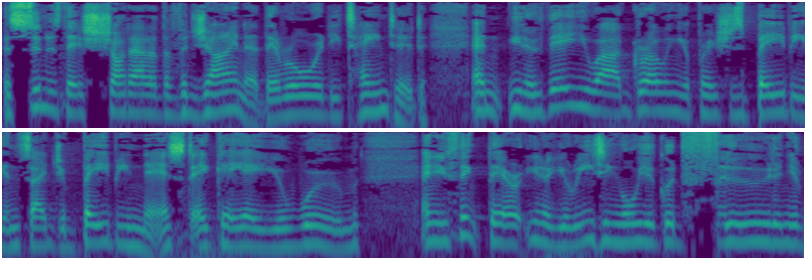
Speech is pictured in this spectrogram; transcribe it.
As soon as they're shot out of the vagina they're already tainted. And you know there you are growing your precious baby inside your baby nest aka your womb and you think they're you know you're eating all your good food and you're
